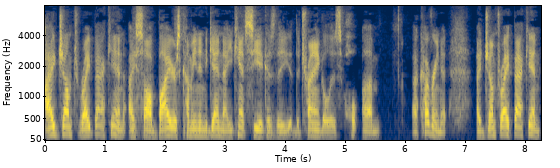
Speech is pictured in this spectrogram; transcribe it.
I jumped right back in. I saw buyers coming in again. Now you can't see it because the, the triangle is um, uh, covering it. I jumped right back in.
